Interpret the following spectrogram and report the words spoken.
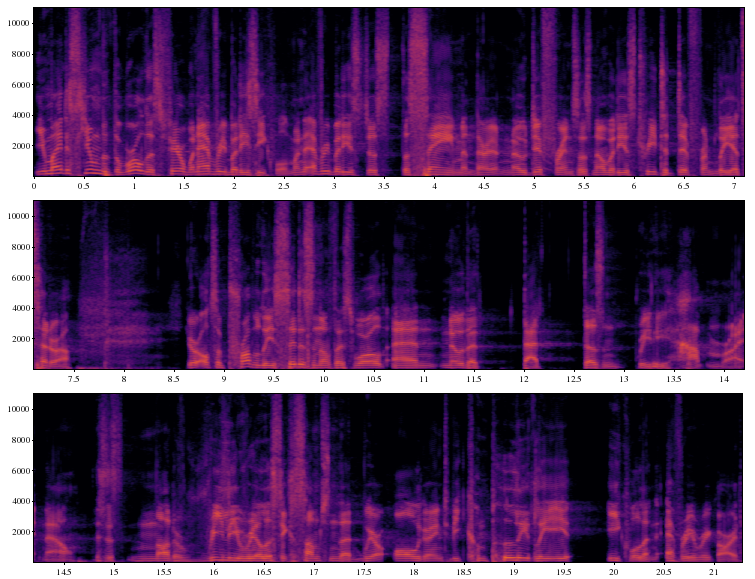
You might assume that the world is fair when everybody's equal, when everybody's just the same and there are no differences, nobody is treated differently, etc. You're also probably a citizen of this world and know that that doesn't really happen right now. This is not a really realistic assumption that we're all going to be completely equal in every regard.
